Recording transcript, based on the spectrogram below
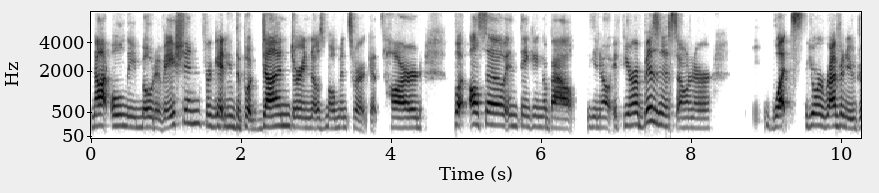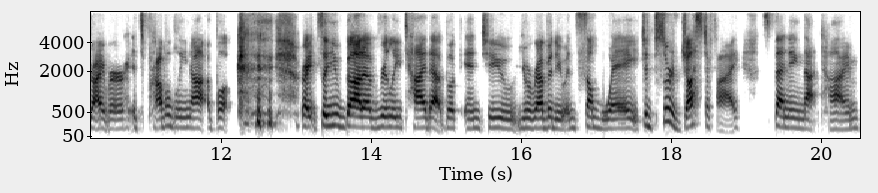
not only motivation for getting the book done during those moments where it gets hard but also in thinking about you know if you're a business owner what's your revenue driver it's probably not a book right? So you've got to really tie that book into your revenue in some way to sort of justify spending that time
